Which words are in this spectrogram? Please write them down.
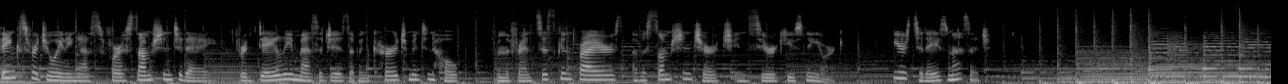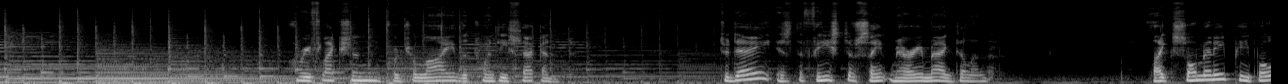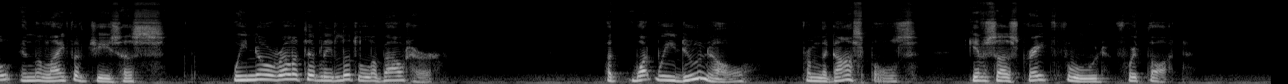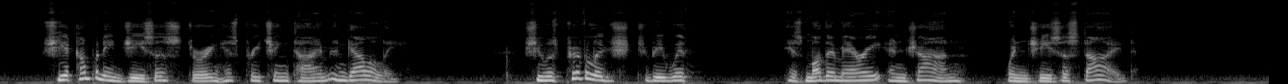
Thanks for joining us for Assumption Today for daily messages of encouragement and hope from the Franciscan Friars of Assumption Church in Syracuse, New York. Here's today's message. A reflection for July the 22nd. Today is the feast of St. Mary Magdalene. Like so many people in the life of Jesus, we know relatively little about her. But what we do know from the Gospels gives us great food for thought. She accompanied Jesus during his preaching time in Galilee. She was privileged to be with his mother Mary and John when Jesus died.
